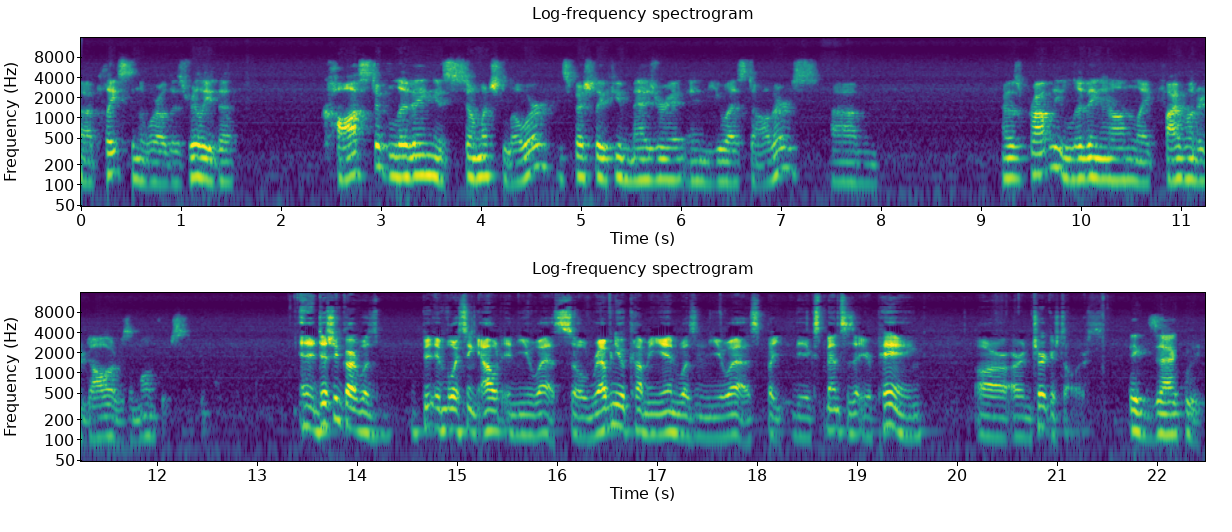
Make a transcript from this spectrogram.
uh, places in the world, is really the cost of living is so much lower, especially if you measure it in U.S. dollars. Um, I was probably living on like five hundred dollars a month or something. And Edition Guard was invoicing out in U.S., so revenue coming in was in U.S., but the expenses that you're paying are, are in Turkish dollars. Exactly,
